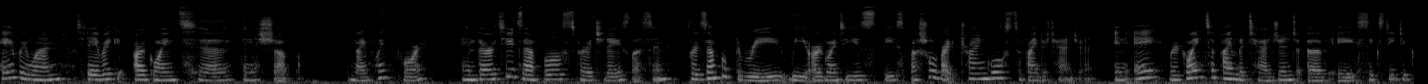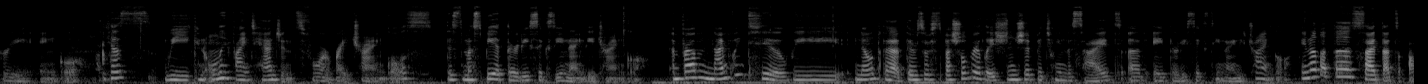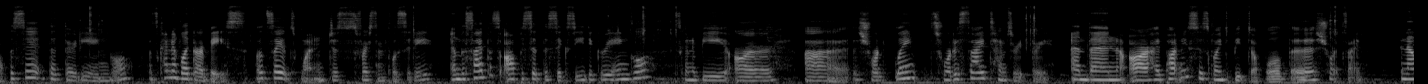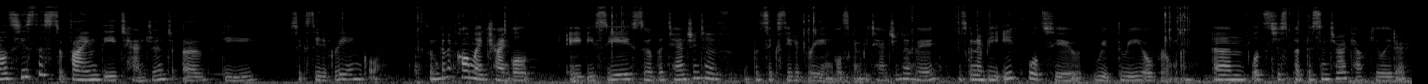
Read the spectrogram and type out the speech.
Hey everyone! Today we are going to finish up 9.4 and there are two examples for today's lesson. For example 3, we are going to use the special right triangles to find a tangent. In A, we're going to find the tangent of a 60 degree angle. Because we can only find tangents for right triangles, this must be a 30, 60, 90 triangle. And from 9.2, we know that there's a special relationship between the sides of a 30, 60, 90 triangle. We know that the side that's opposite the 30 angle, it's kind of like our base. Let's say it's 1, just for simplicity. And the side that's opposite the 60 degree angle it's going to be our uh, short length, shortest side times root 3. And then our hypotenuse is going to be double the short side. And now let's use this to find the tangent of the 60 degree angle. So I'm going to call my triangle ABC. So the tangent of the 60 degree angle is going to be tangent of A. It's going to be equal to root 3 over 1. And let's just put this into our calculator.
